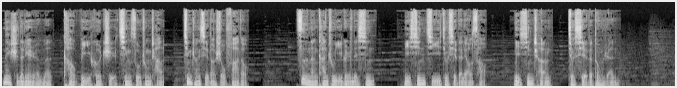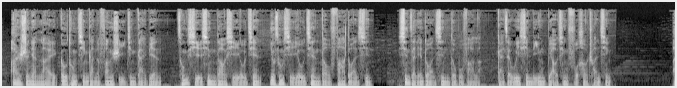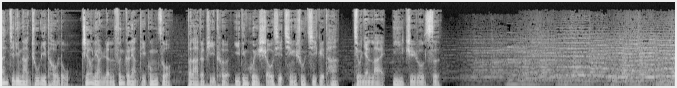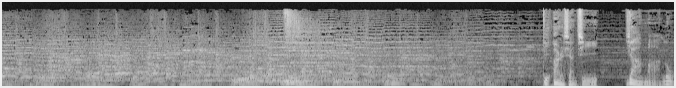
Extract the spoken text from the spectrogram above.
那时的恋人们靠笔和纸倾诉衷肠，经常写到手发抖。字能看出一个人的心。你心急就写得潦草，你心诚就写得动人。二十年来，沟通情感的方式已经改变，从写信到写邮件，又从写邮件到发短信，现在连短信都不发了，改在微信里用表情符号传情。安吉丽娜·朱莉透露，只要两人分隔两地工作，布拉德·皮特一定会手写情书寄给她，九年来一直如此。第二项记忆，压马路。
